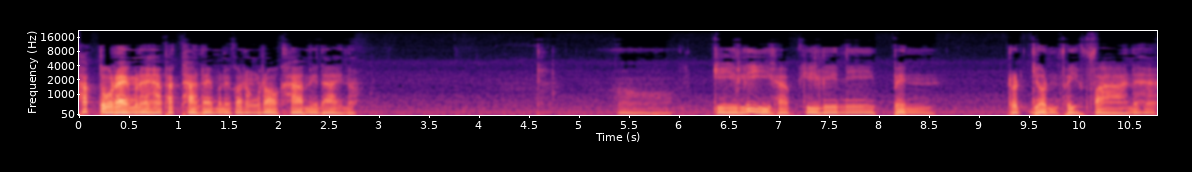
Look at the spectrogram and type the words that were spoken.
พักตัวแรงมาหน่อยฮะ พักฐานแรงมาหน่อยก็ต้องรอข้ามนี้ได้เนาะกีลี่ครับ กีลี่นี่เป็นรถยนต์ไฟฟ้านะฮะ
